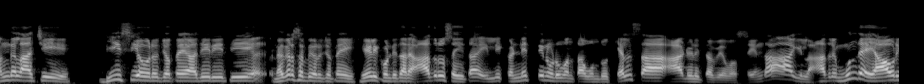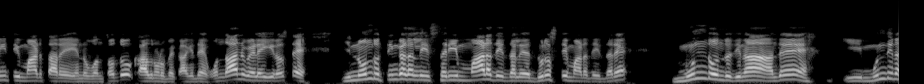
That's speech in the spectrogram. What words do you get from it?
ಅಂಗಲಾಚಿ ಡಿ ಸಿ ಅವರ ಜೊತೆ ಅದೇ ರೀತಿ ನಗರಸಭೆಯವರ ಜೊತೆ ಹೇಳಿಕೊಂಡಿದ್ದಾರೆ. ಆದ್ರೂ ಸಹಿತ ಇಲ್ಲಿ ಕಣ್ಣೆತ್ತಿ ನೋಡುವಂತಹ ಒಂದು ಕೆಲಸ ಆಡಳಿತ ವ್ಯವಸ್ಥೆಯಿಂದ ಆಗಿಲ್ಲ. ಆದ್ರೆ ಮುಂದೆ ಯಾವ ರೀತಿ ಮಾಡ್ತಾರೆ ಎನ್ನುವಂಥದ್ದು ಕಾದು ನೋಡಬೇಕಾಗಿದೆ. ಒಂದಾನು ವೇಳೆ ಈ ರಸ್ತೆ ಇನ್ನೊಂದು ತಿಂಗಳಲ್ಲಿ ಸರಿ ಮಾಡದಿದ್ದರೆ ದುರಸ್ತಿ ಮಾಡದಿದ್ದರೆ ಮುಂದೊಂದು ದಿನ, ಅಂದ್ರೆ ಈ ಮುಂದಿನ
